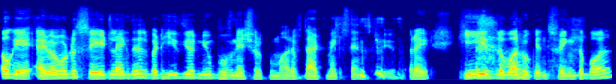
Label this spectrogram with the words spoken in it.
okay. I don't want to say it like this, but he's your new Bhuvneshwar Kumar, if that makes sense to you, right? He is the one who can swing the ball.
